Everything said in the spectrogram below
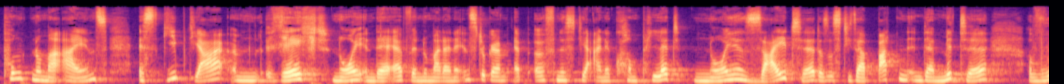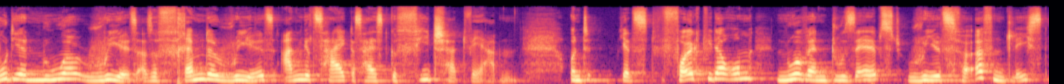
Punkt Nummer eins, es gibt ja ähm, recht neu in der App, wenn du mal deine Instagram-App öffnest, ja eine komplett neue Seite. Das ist dieser Button in der Mitte, wo dir nur Reels, also fremde Reels angezeigt, das heißt gefeatured werden. Und jetzt folgt wiederum, nur wenn du selbst Reels veröffentlichst,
